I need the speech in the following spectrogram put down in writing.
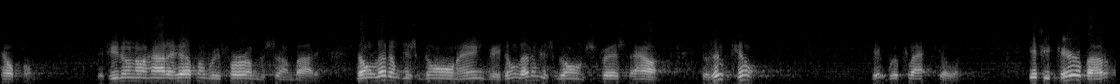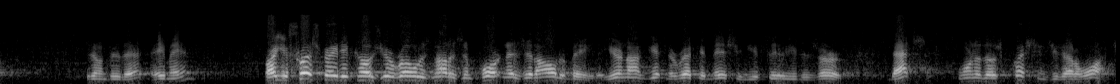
Help them. If you don't know how to help them, refer them to somebody. Don't let them just go on angry. Don't let them just go on stressed out because it'll kill them. It will flat kill them. If you care about them, you don't do that. Amen? Are you frustrated because your role is not as important as it ought to be, that you're not getting the recognition you feel you deserve? That's one of those questions you got to watch.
